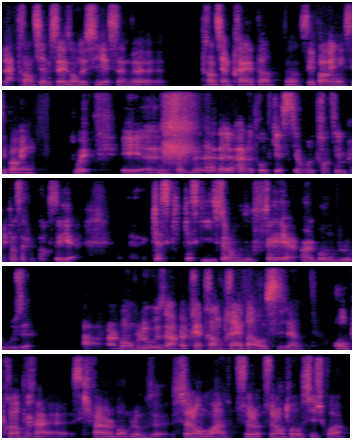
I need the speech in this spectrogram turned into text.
la 30e saison de CSM, euh, 30e printemps. Hein, c'est pas rien, c'est pas rien. Et euh, ça me mène d'ailleurs à notre autre question. Le 30e printemps, ça fait penser, qu'est-ce qui, selon vous, fait un bon blues? Ah, Un bon blues, à peu près 30 printemps aussi, hein, au propre, euh, ce qui fait un bon blues, selon moi, selon, selon toi aussi, je crois,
